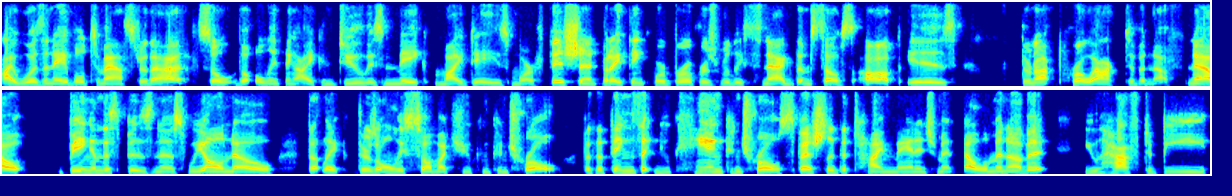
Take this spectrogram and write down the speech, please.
I wasn't able to master that. So the only thing I can do is make my days more efficient. But I think where brokers really snag themselves up is they're not proactive enough. Now, being in this business, we all know that like there's only so much you can control. But the things that you can control, especially the time management element of it, you have to be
